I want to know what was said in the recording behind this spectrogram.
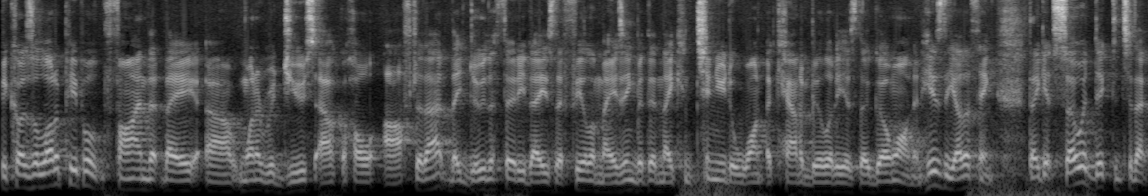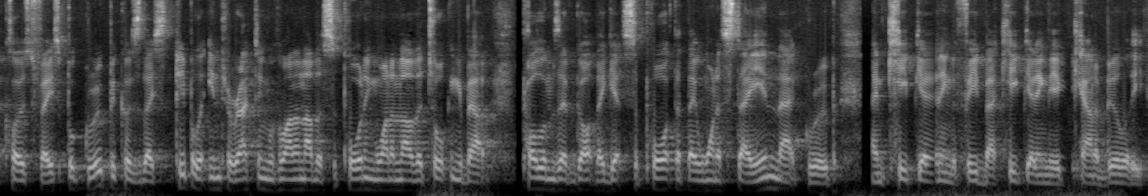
Because a lot of people find that they uh, want to reduce alcohol after that. They do the 30 days, they feel amazing, but then they continue to want accountability as they go on. And here's the other thing they get so addicted to that closed Facebook group because they, people are interacting with one another, supporting one another, talking about problems they've got. They get support that they want to stay in that group and keep getting the feedback, keep getting the accountability.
